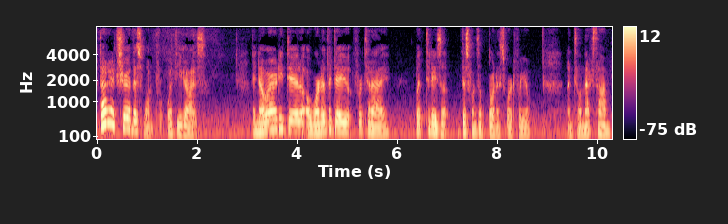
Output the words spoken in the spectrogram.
I thought I'd share this one for, with you guys. I know I already did a word of the day for today, but today's a this one's a bonus word for you. Until next time.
